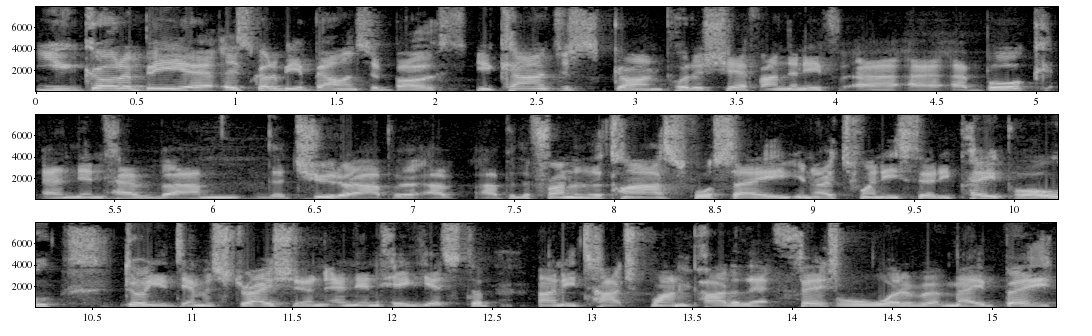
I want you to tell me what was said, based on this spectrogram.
you got to be a, it's got to be a balance of both. You can't just go and put a chef underneath a, a, a book and then have um, the tutor up, up up at the front of the class for say you know 20, 30 people doing a demonstration, and then he gets to only touch one part of that fish or whatever it may be.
